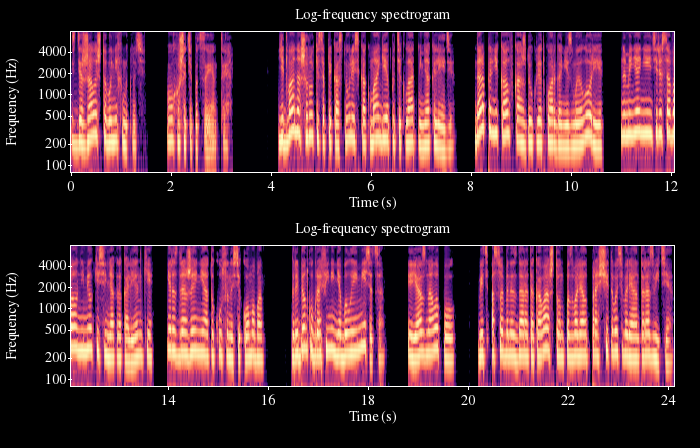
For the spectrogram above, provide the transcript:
Сдержалась, чтобы не хмыкнуть. Ох уж эти пациенты. Едва наши руки соприкоснулись, как магия потекла от меня к леди. Дар проникал в каждую клетку организма Элории, но меня не интересовал ни мелкий синяк на коленке, ни раздражение от укуса насекомого. Гребенку графини не было и месяца. И я знала пол, ведь особенность дара такова, что он позволял просчитывать варианты развития.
